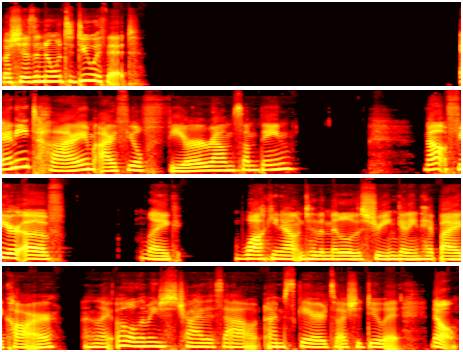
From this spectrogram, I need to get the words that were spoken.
But she doesn't know what to do with it. Anytime I feel fear around something, not fear of like walking out into the middle of the street and getting hit by a car. I'm like, oh, let me just try this out. I'm scared, so I should do it. No,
